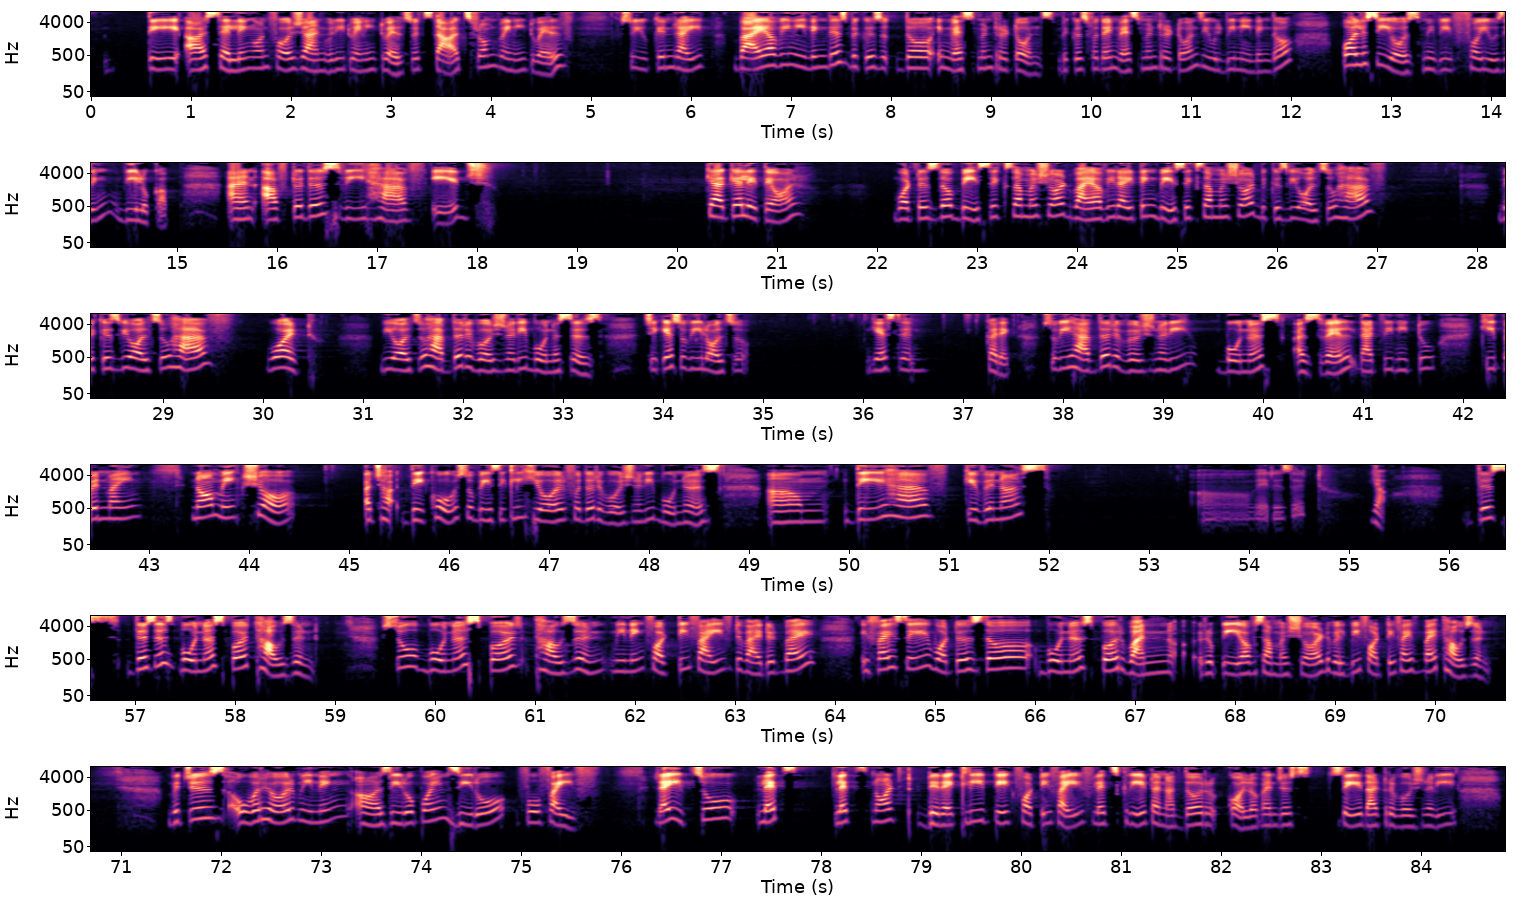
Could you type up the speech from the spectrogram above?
they are selling on 1st January 2012 so it starts from 2012 so you can write why are we needing this? Because the investment returns. Because for the investment returns you will be needing the policy years maybe for using VLOOKUP. And after this we have age क्या क्या लेते हैं और what is the basic sum assured why are we writing basic sum assured because we also have because we also have what we also have the reversionary bonuses okay so we'll also yes still correct so we have the reversionary bonus as well that we need to keep in mind now make sure अच्छा देखो so basically here for the reversionary bonus um, they have given us uh, where is it yeah this this is bonus per thousand so bonus per thousand meaning 45 divided by if I say what is the bonus per one rupee of sum assured will be 45 by thousand which is over here meaning uh, 0.045 right? So let's let's not directly take 45 let's create another column and just say that reversionary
